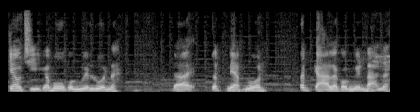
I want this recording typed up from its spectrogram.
Keo chỉ cabo còn nguyên luôn này. Đấy, rất đẹp luôn. Tất cả là còn nguyên bản này.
